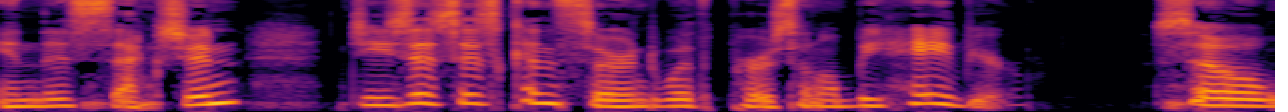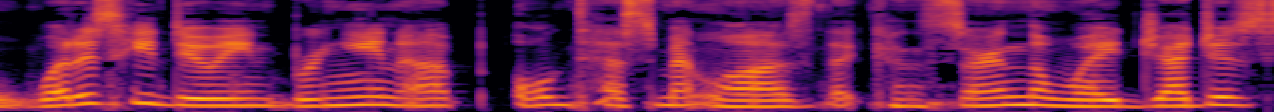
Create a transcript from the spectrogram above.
in this section, Jesus is concerned with personal behavior. So, what is he doing bringing up Old Testament laws that concern the way judges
